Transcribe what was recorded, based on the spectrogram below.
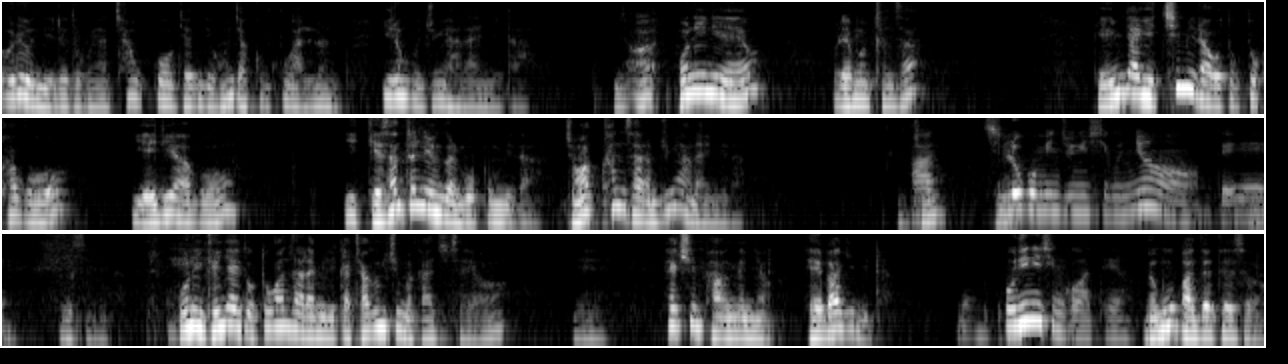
어려운 일에도 그냥 참고 견디고 혼자 끙끙 앓는 이런 분 중에 하나입니다. 아, 본인이에요? 레몬 천사? 굉장히 치밀하고 똑똑하고 예리하고 이 계산 틀리는 걸 못 봅니다. 정확한 사람 중에 하나입니다. 그렇죠? 아, 진로 고민 중이시군요. 네. 그렇습니다. 본인 굉장히 똑똑한 사람이니까 자긍심을 가지세요. 예. 핵심 파악 능력 대박입니다. 네. 본인이신 것 같아요. 너무 반듯해서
